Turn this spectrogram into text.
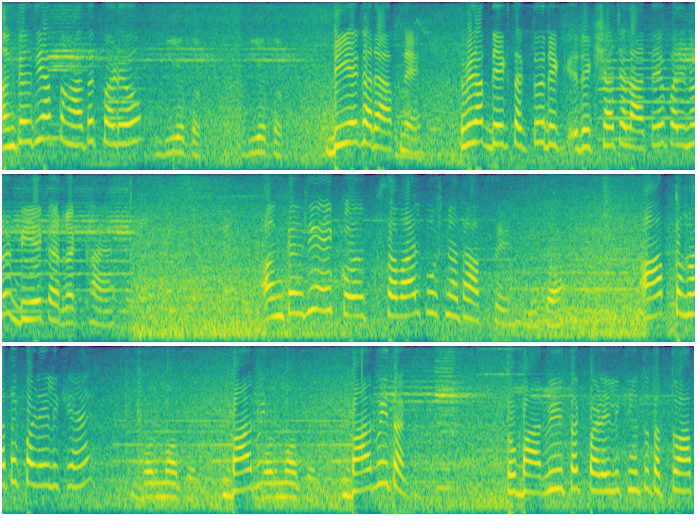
अंकल जी आप कहाँ तक पढ़े हो? बी तक बीए तक। बी ए करा आपने। तो फिर आप देख सकते हो रिक, रिक्शा चलाते हैं पर इन्होंने बी ए कर रखा है। अंकल जी एक सवाल पूछना था आपसे। आप कहाँ तक पढ़े लिखे हैं? बारहवीं तक। बारहवीं तक। तो बारहवीं तक पढ़े लिखे हैं तो तब तो आप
